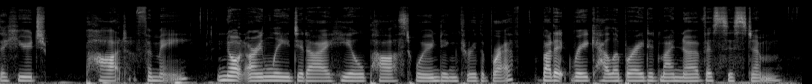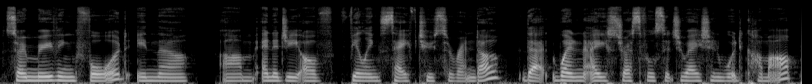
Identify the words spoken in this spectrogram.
a huge part for me. Not only did I heal past wounding through the breath, but it recalibrated my nervous system. So, moving forward in the um, energy of feeling safe to surrender, that when a stressful situation would come up,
